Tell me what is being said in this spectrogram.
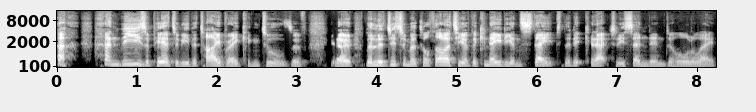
and these appear to be the tie-breaking tools of, you know, the legitimate authority of the Canadian state that it can actually send in to haul away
